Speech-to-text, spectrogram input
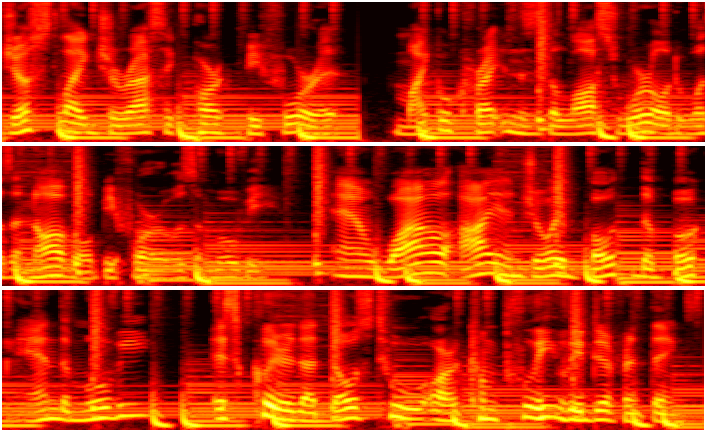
Just like Jurassic Park before it, Michael Crichton's The Lost World was a novel before it was a movie. And while I enjoy both the book and the movie, it's clear that those two are completely different things.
